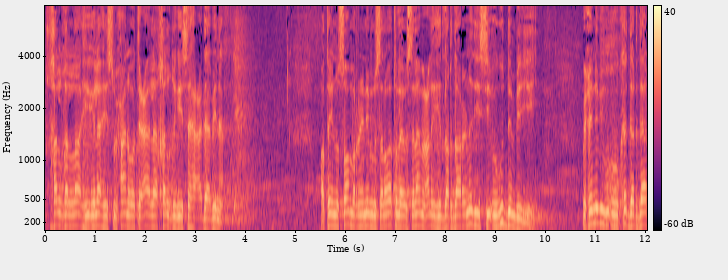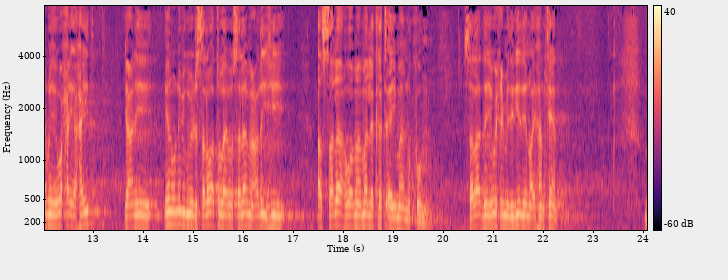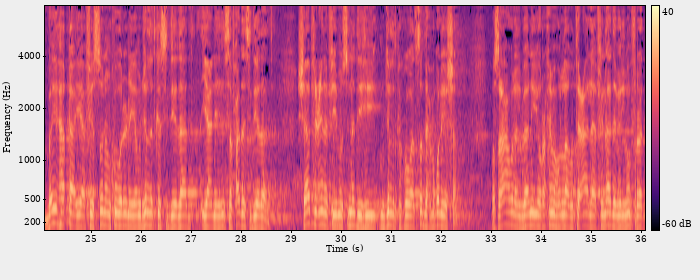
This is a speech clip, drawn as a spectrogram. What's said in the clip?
khalqa allaahi ilaahay wa tacaala khalqigiisa ha cadaabina. Waataynu soo marnay nebigu salawaatuullahi wasalaamu calayhi ugu dembeeyey wixii nebigu uu ka dardaarmayay waxay ahayd yacnii inuu nebigu yidhi salawaatu ullaahi wasalaamu calayhi alsalaah wamaa malakat aymaanukum salaada iyo wixii midigyadiinnu ay hanteen. Bayhaqi ayaa fii sunan ku warinaya mujalladka sideedaad yani safxada sideedaad shaaficina fii musnadihi mujalladka koowaad wasaxaxu alalbaniyu raximah llahu tacala fi ladabi almufrad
